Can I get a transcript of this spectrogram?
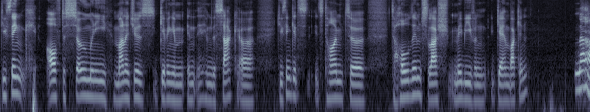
do you think after so many managers giving him in, him the sack, uh, do you think it's it's time to to hold him slash maybe even get him back in? Nah,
